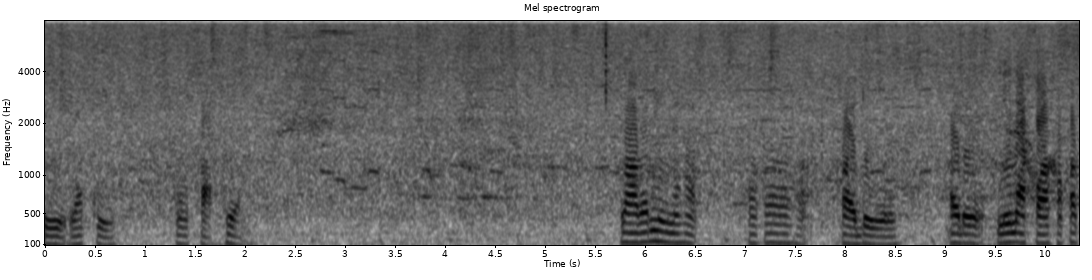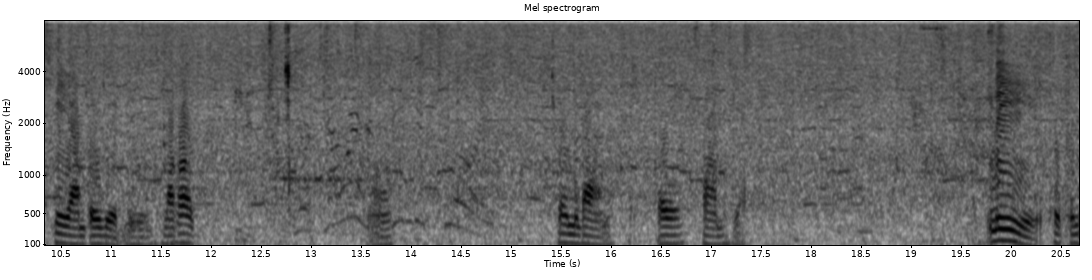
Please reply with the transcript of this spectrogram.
ดูอีกแล้วกูให้โอกาสเพื่อน รอแป๊บนึงนะครับแล้วก็คอยดูคอยดูนี่นาคอเขาก็พยายามไปเวทดูแล้วก็ช่วยไม่ได้นะก็ฟาร์มเหียนี่ทุบเป็น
